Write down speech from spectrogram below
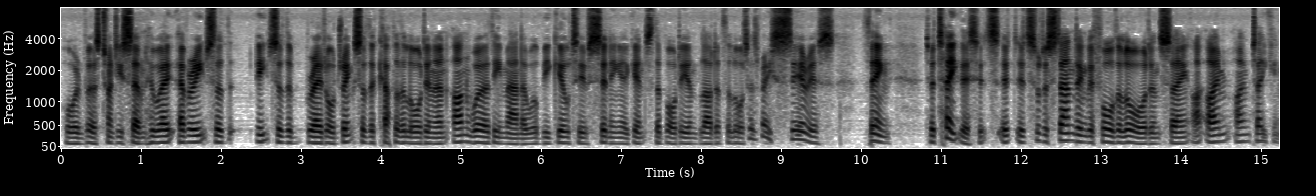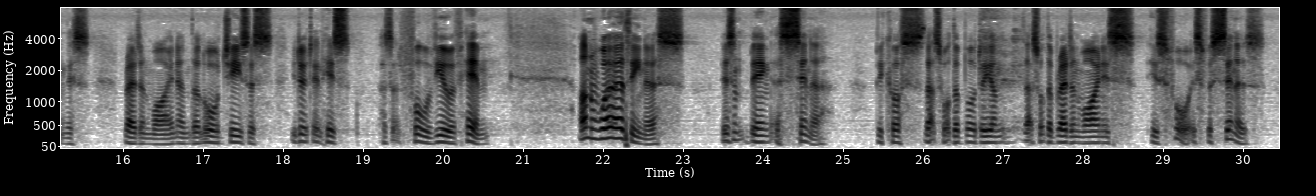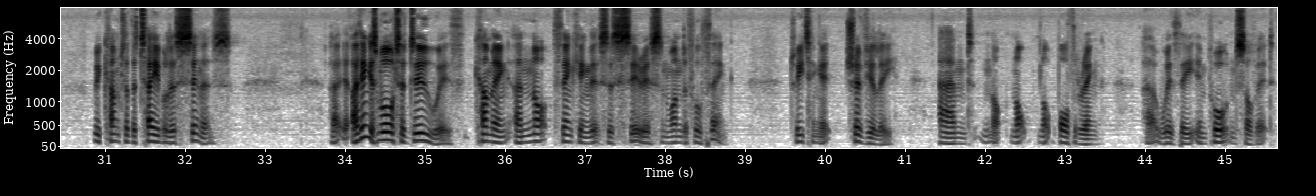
Or in verse 27 Whoever eats of the, eats of the bread or drinks of the cup of the Lord in an unworthy manner will be guilty of sinning against the body and blood of the Lord. So it's a very serious thing to take this. It's, it, it's sort of standing before the Lord and saying, I, I'm, I'm taking this bread and wine, and the Lord Jesus, you do it in His, as a full view of Him. Unworthiness isn't being a sinner because that's what the body and that's what the bread and wine is, is for. It's for sinners we come to the table as sinners. Uh, I think it's more to do with coming and not thinking that it's a serious and wonderful thing, treating it trivially and not, not, not bothering uh, with the importance of it.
